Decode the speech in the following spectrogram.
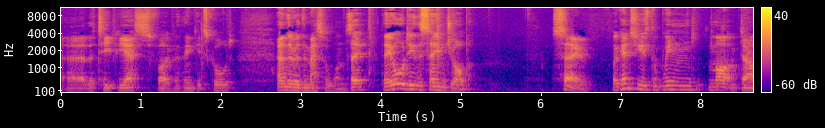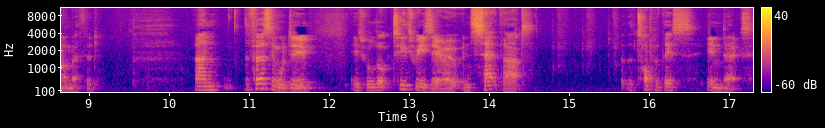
uh, the TPS 5 I think it's called, and there are the metal ones. They, they all do the same job. So, we're going to use the wind markdown method. And the first thing we'll do is we'll look 230 and set that at the top of this index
